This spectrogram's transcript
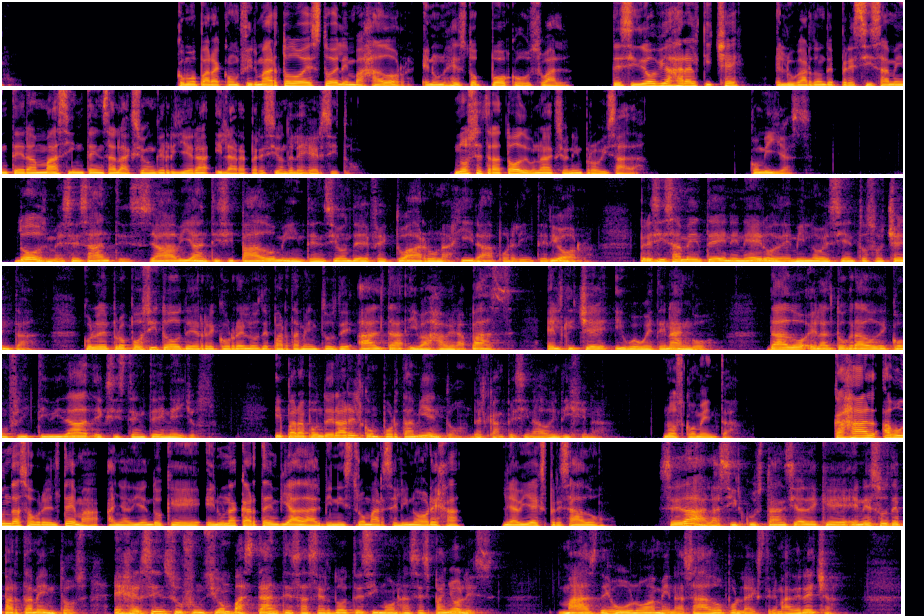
Como para confirmar todo esto, el embajador, en un gesto poco usual, decidió viajar al Quiché, el lugar donde precisamente era más intensa la acción guerrillera y la represión del ejército. No se trató de una acción improvisada. Comillas. Dos meses antes ya había anticipado mi intención de efectuar una gira por el interior, precisamente en enero de 1980, con el propósito de recorrer los departamentos de Alta y Baja Verapaz, El Quiché y Huehuetenango, dado el alto grado de conflictividad existente en ellos, y para ponderar el comportamiento del campesinado indígena. Nos comenta. Cajal abunda sobre el tema, añadiendo que en una carta enviada al ministro Marcelino Oreja le había expresado se da la circunstancia de que en esos departamentos ejercen su función bastantes sacerdotes y monjas españoles, más de uno amenazado por la extrema derecha,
